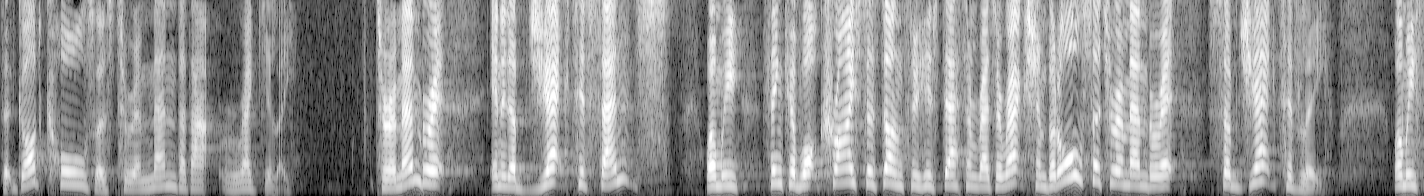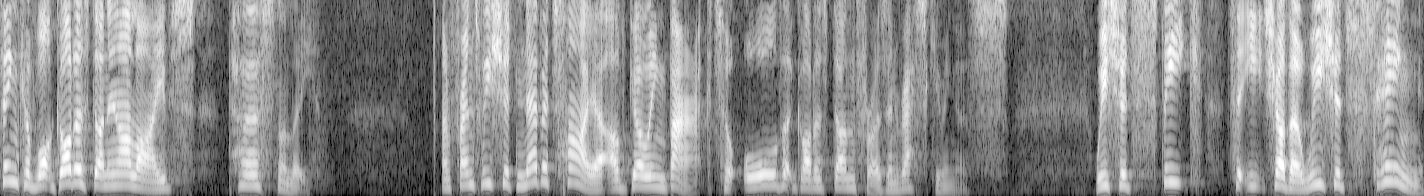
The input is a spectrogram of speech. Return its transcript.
That God calls us to remember that regularly, to remember it in an objective sense when we think of what Christ has done through his death and resurrection, but also to remember it subjectively when we think of what God has done in our lives personally. And friends, we should never tire of going back to all that God has done for us in rescuing us. We should speak to each other. We should sing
